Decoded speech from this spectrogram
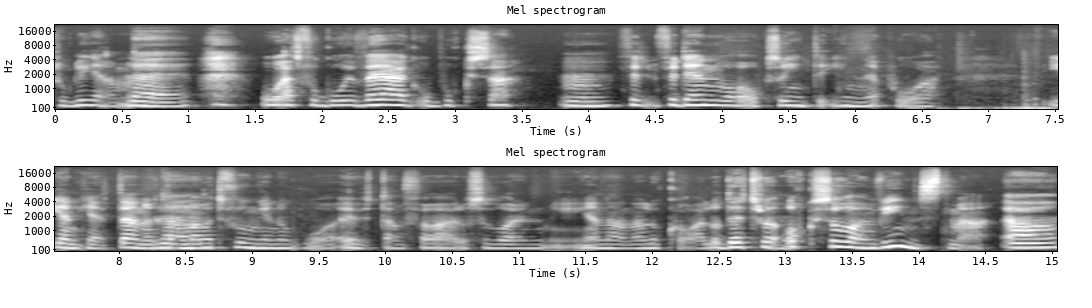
problem. nej. Och att få gå iväg och boxa. Mm. För, för den var också inte inne på enheten utan Nej. man var tvungen att gå utanför och så var det en, i en annan lokal. Och det tror Mm. jag också var en vinst med. Ja,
